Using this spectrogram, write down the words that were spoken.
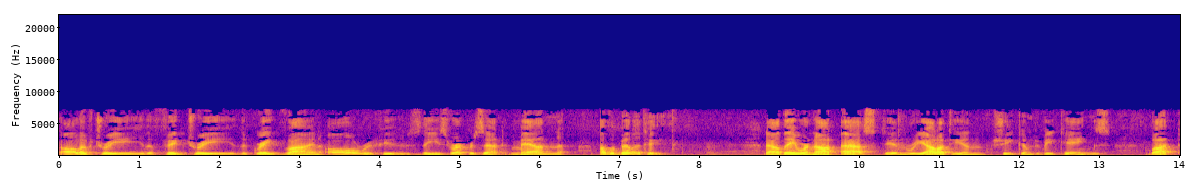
olive tree, the fig tree, the grapevine all refused. These represent men of ability. Now they were not asked in reality in Shechem to be kings, but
